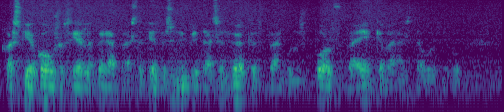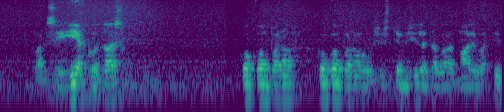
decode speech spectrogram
kaski ja kousa siellä peräpäästä. Tietysti niin pitää sen hyökkäyspään, kun se puolustuspää ehkä vähän sitä voisi niin varsin hiekkoa taas kokoonpano, kokoonpano systeemi sillä tavalla, että maalivahti,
